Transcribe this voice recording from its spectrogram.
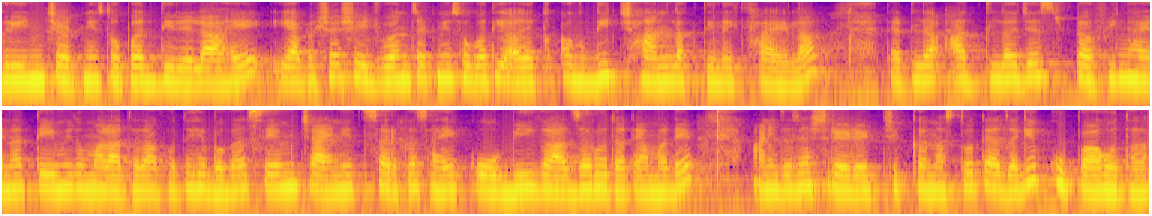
ग्रीन चटणीसोबत दिलेला आहे. यापेक्षा शेजवान चटणीसोबत ही अगदी छान लागतील हे खायला. त्यातलं आतलं जे स्टफिंग आहे ना ते मी तुम्हाला आता दाखवते. हे बघा सेम चायनीजसारखंच आहे. कोबी गाजर होता त्यामध्ये. आणि जसा श्रेडेड चिकन असतो त्या जागी कुपा होता.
